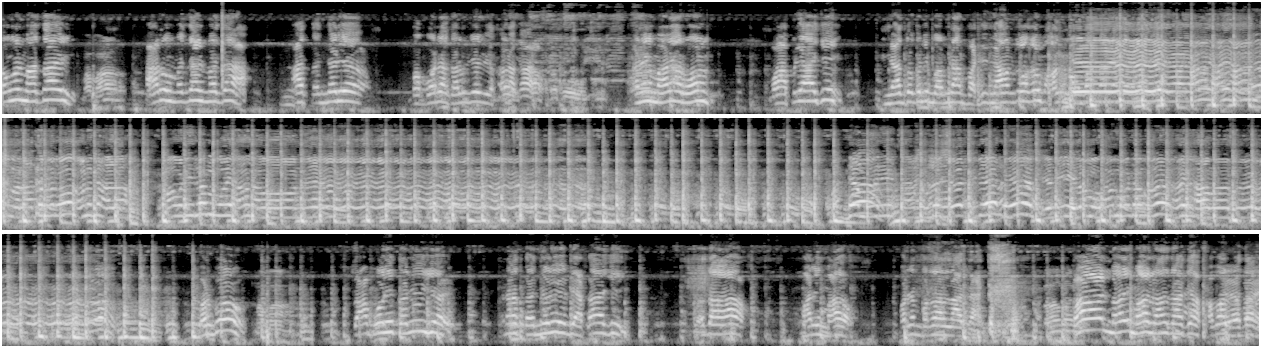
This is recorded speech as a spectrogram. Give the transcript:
હું ભગવાન માતા સારું મજા મજા. આ તંદડીએ બપોરા કરું છે અને મારા રોમ વાપર્યા છે. ના તો કદી બમના ભજી ના આવતો સાફોડી કર્યું છે. અને કંજરી દેખા છે બધા મારી મા પરંપરા ના રાખે. પણ નહીં મા લાજ રાખ્યા ખબર બધા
